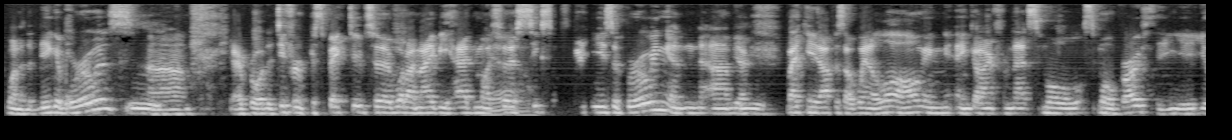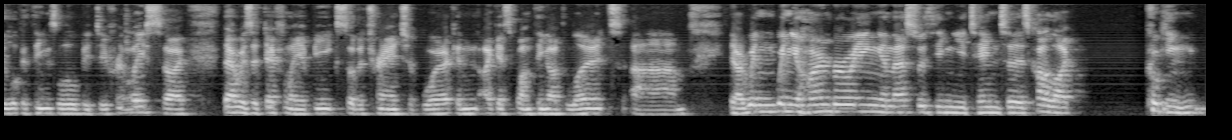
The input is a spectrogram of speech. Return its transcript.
one of the bigger brewers, Mm. um, you know, brought a different perspective to what I maybe had in my Yeah. first six years of brewing, and um, you know, Mm. making it up as I went along and, and going from that small small growth thing, you, you look at things a little bit differently. So that was a, definitely a big sort of tranche of work. And I guess one thing I've learnt, um, you know, when when you're home brewing and that sort of thing, you tend to it's kind of like cooking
